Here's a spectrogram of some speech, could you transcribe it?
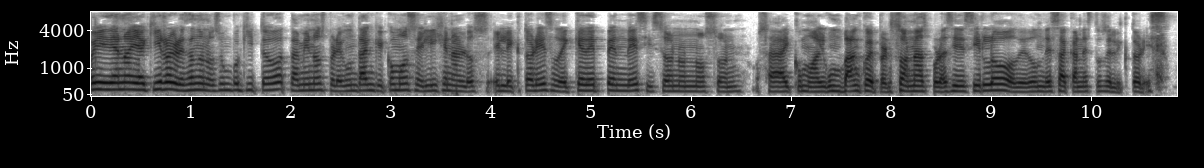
Oye, Diana, y aquí regresándonos un poquito, también nos preguntan que cómo se eligen a los electores o de qué depende si son o no son. O sea, hay como algún banco de personas, por así decirlo, o de dónde sacan estos electores.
